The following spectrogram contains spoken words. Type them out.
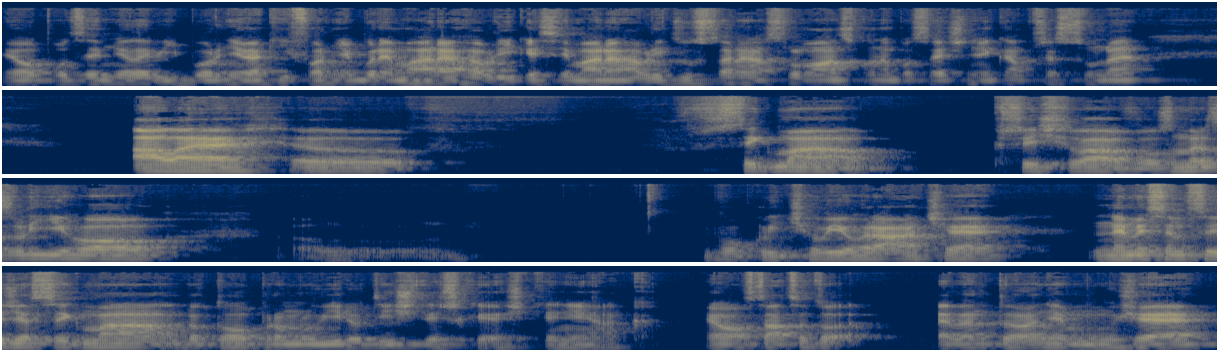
Jo, podzim měli výborně, v jaký formě bude Mára Havlík, jestli Mára Havlík zůstane na Slovánsku nebo se ještě někam přesune. Ale uh, Sigma přišla o zmrzlýho, o klíčového hráče. Nemyslím si, že Sigma do toho promluví do té čtyřky ještě nějak. Jo, stát se to eventuálně může,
